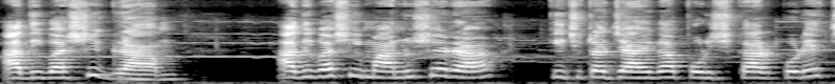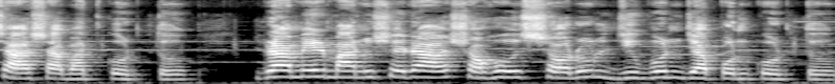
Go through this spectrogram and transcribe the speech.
আদিবাসী গ্রাম। আদিবাসী মানুষেরা কিছুটা জায়গা পরিষ্কার করে চাষাবাদ করত। গ্রামের মানুষেরা সহজ সরল জীবনযাপন করত।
